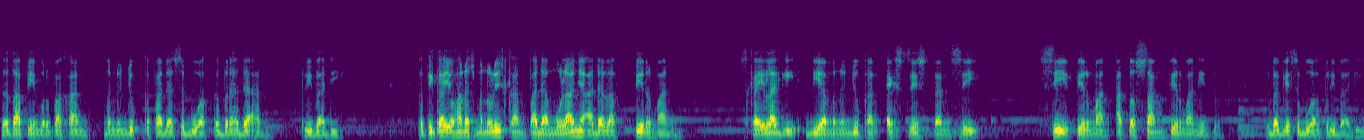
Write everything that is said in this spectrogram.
tetapi merupakan menunjuk kepada sebuah keberadaan pribadi. Ketika Yohanes menuliskan pada mulanya adalah firman, sekali lagi dia menunjukkan eksistensi si firman atau sang firman itu sebagai sebuah pribadi.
